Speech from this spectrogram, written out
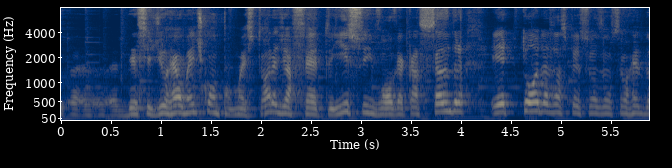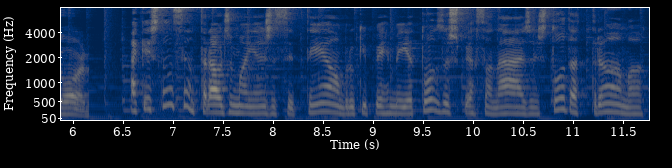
uh, decidiu realmente contar uma história de afeto e isso envolve a Cassandra e todas as pessoas ao seu redor. A questão central de Manhãs de Setembro, que permeia todos os personagens, toda a trama,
